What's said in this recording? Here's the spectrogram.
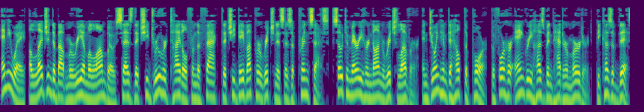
Anyway, a legend about Maria Malambo says that she drew her title from the fact that she gave up her richness as a princess, so to marry her non-rich lover, and join him to help the poor, before her angry husband had her murdered. Because of this,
